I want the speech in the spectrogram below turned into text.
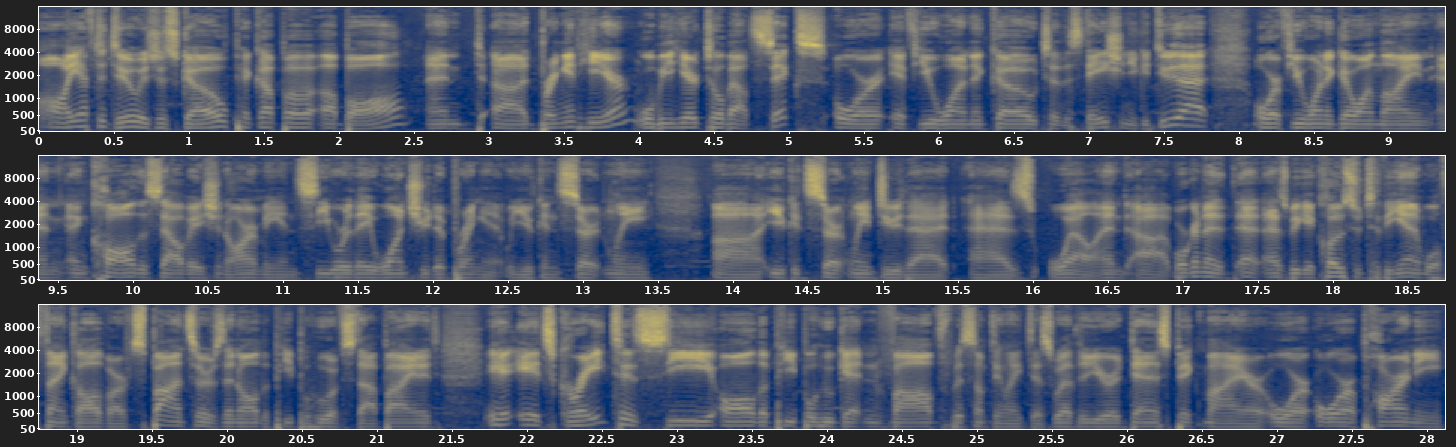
all you have to do is just go pick up a, a ball and uh, bring it here. We'll be here till about six. Or if you want to go to the station, you could do that. Or if you want to go online and, and call the Salvation Army and see where they want you to bring it, you can certainly uh, you could certainly do that as well. And uh, we're gonna as we get closer to the end, we'll thank all of our sponsors and all the people who have stopped by. And it's it's great to see all the people who get involved with something like this, whether you're a Dennis Bickmeier or or a Parney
